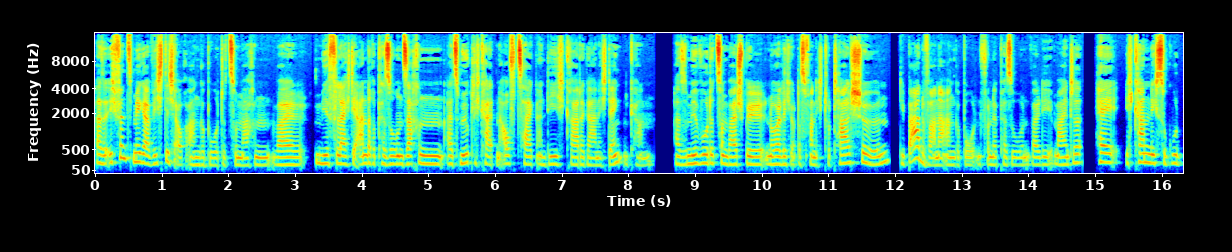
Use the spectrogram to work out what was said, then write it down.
Also ich finde es mega wichtig, auch Angebote zu machen, weil mir vielleicht die andere Person Sachen als Möglichkeiten aufzeigt, an die ich gerade gar nicht denken kann. Also mir wurde zum Beispiel neulich, und das fand ich total schön, die Badewanne angeboten von der Person, weil die meinte, hey, ich kann nicht so gut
